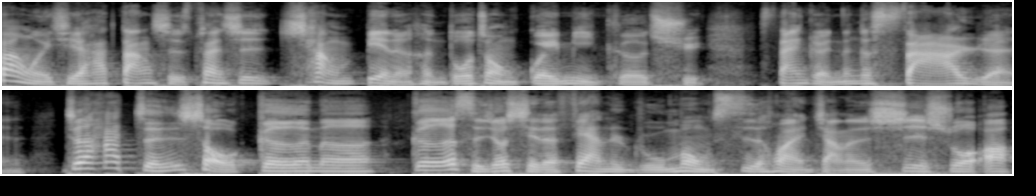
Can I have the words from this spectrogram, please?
范玮其实她当时算是唱遍了很多这种闺蜜歌曲，三个人那个杀人，就是她整首歌呢，歌词就写得非常的如梦似幻，讲的是说哦，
